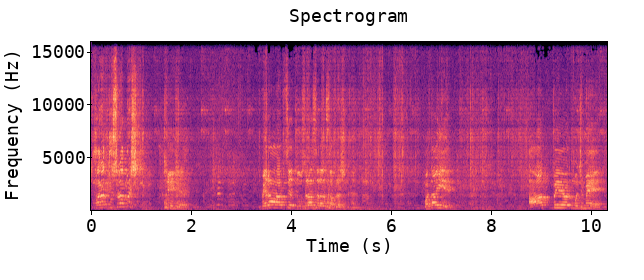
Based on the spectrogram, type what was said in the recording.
तुम्हारा दूसरा प्रश्न? ठीक है। मेरा आपसे दूसरा सरल सा प्रश्न है। बताइए आप में और मुझमें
